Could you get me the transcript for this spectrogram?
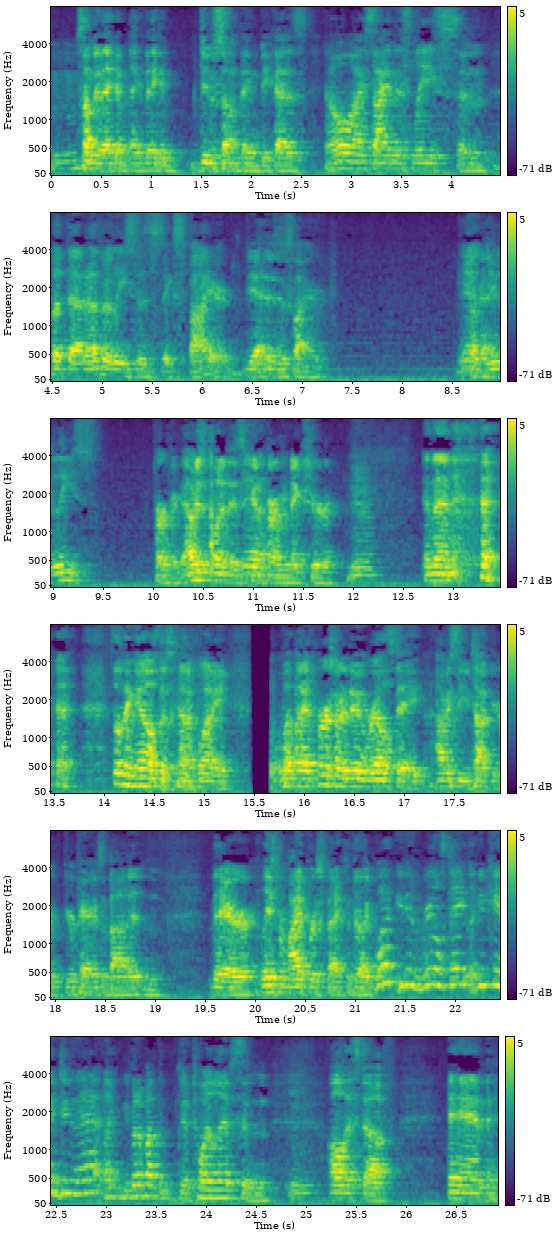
mm-hmm. something they could like, they could do something because oh I signed this lease and But that other lease is expired. yeah it is expired. Yeah, Okay. new lease. Perfect. I was just wanted to Yeah. confirm and make sure. Yeah. And then something else that's kind of funny. When I first started doing real estate, obviously you talk to your, your parents about it, and they're, at least from my perspective, they're like, "What? You do real estate? Like you can't do that? Like what about the, the toilets and mm-hmm. all this stuff?" And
